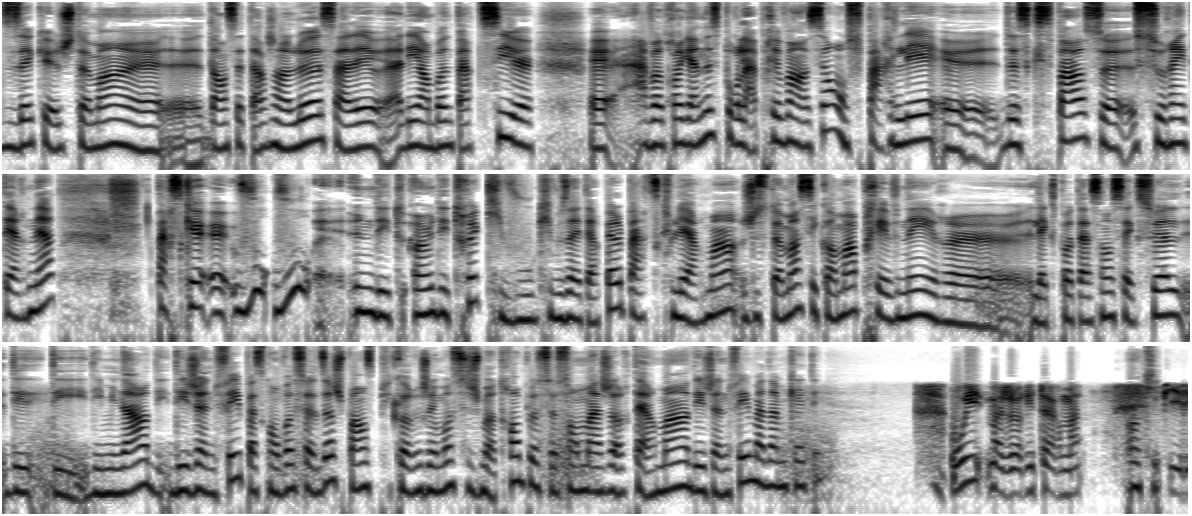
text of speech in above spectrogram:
disait que justement, dans cet argent-là, ça allait aller en bonne partie à votre organisme pour la prévention. On se parlait de ce qui se passe sur Internet, parce que vous, vous, une des, un des trucs qui vous qui vous interpelle particulièrement justement, c'est comment prévenir euh, l'exploitation sexuelle des, des, mineurs, des, jeunes filles, parce qu'on va se le dire, je pense, puis corrigez-moi si je me trompe, ce sont majoritairement des jeunes filles, Madame Quinté? Oui, majoritairement. Puis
